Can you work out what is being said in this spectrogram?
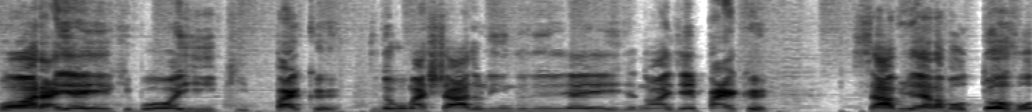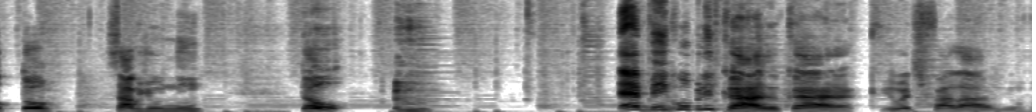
bora! E aí, que boa, Henrique. Parker, de novo Machado, lindo. E aí, é nóis. E aí, Parker. Sabe, ela voltou? Voltou. Sabe, Juninho. Então, é bem complicado, cara. Eu vou te falar, viu?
